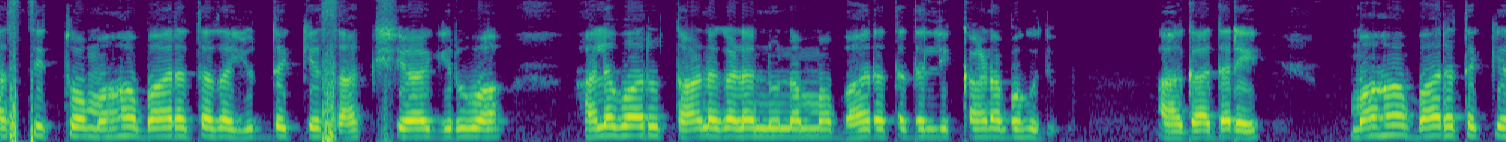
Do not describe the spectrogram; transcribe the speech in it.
ಅಸ್ತಿತ್ವ ಮಹಾಭಾರತದ ಯುದ್ಧಕ್ಕೆ ಸಾಕ್ಷಿಯಾಗಿರುವ ಹಲವಾರು ತಾಣಗಳನ್ನು ನಮ್ಮ ಭಾರತದಲ್ಲಿ ಕಾಣಬಹುದು. ಹಾಗಾದರೆ ಮಹಾಭಾರತಕ್ಕೆ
